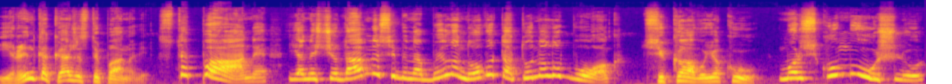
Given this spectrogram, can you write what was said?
Іринка каже Степанові. Степане, я нещодавно собі набила нову тату на лобок. Цікаво, яку? Морську мушлю.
